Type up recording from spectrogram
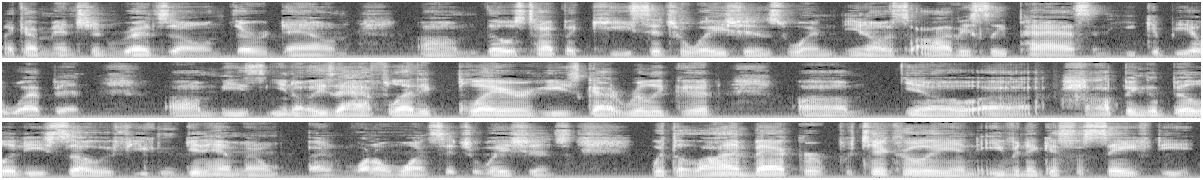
Like I mentioned, red zone, third down, um, those type of key situations when you know it's obviously pass and he could be a weapon. Um, he's you know he's an athletic player. He's got really good um, you know uh, hopping ability. So if you can get him in, one-on-one situations with the linebacker, particularly and even against a safety,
